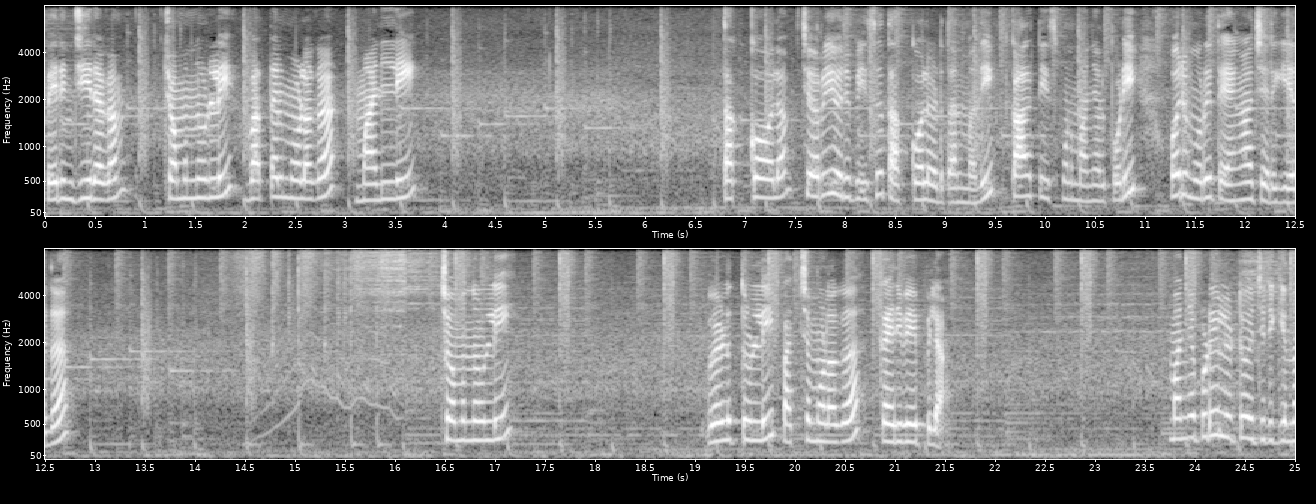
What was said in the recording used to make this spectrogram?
പെരിഞ്ജീരകം ചുമന്നുള്ളി വത്തൽമുളക് മല്ലി തക്കോലം ചെറിയൊരു പീസ് തക്കോലം എടുത്താൽ മതി. കാൽ ടീസ്പൂൺ മഞ്ഞൾപ്പൊടി ഒരു മുറി തേങ്ങ ചെറുകിയത്. ചുമന്നുള്ളി വെളുത്തുള്ളി പച്ചമുളക് കരിവേപ്പില. മഞ്ഞപ്പൊടിയിൽ ഇട്ട് വെച്ചിരിക്കുന്ന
